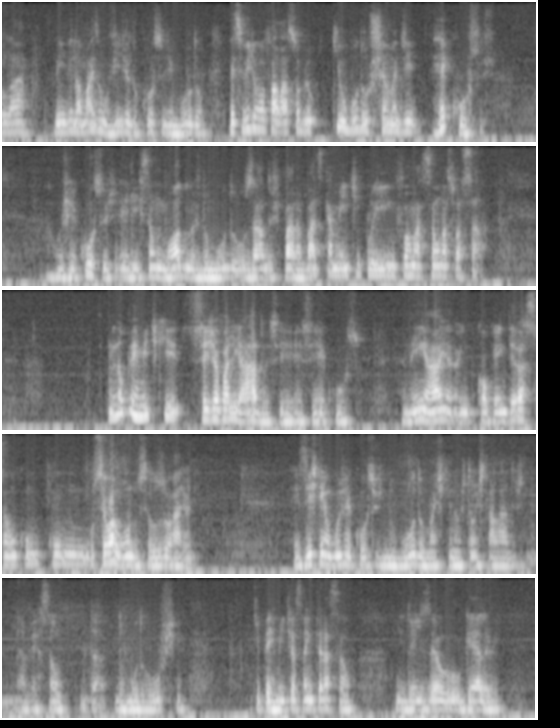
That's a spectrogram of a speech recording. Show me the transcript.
Olá, bem-vindo a mais um vídeo do curso de Moodle. Nesse vídeo eu vou falar sobre o que o Moodle chama de recursos. Os recursos eles são módulos do Moodle usados para basicamente incluir informação na sua sala. Não permite que seja avaliado esse, esse recurso, nem há qualquer interação com, com o seu aluno, o seu usuário ali. Existem alguns recursos no Moodle, mas que não estão instalados na versão da, do Moodle UFSC, que permite essa interação. Um deles é o Gallery,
